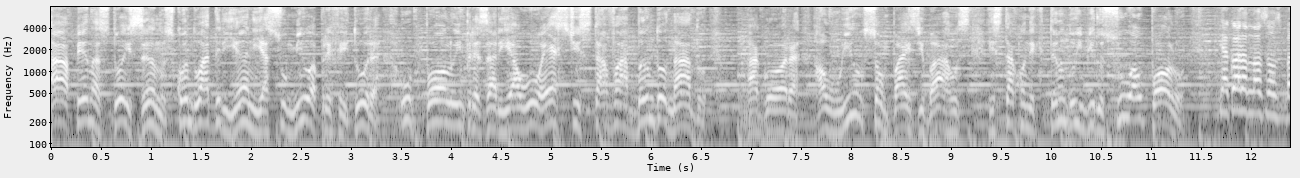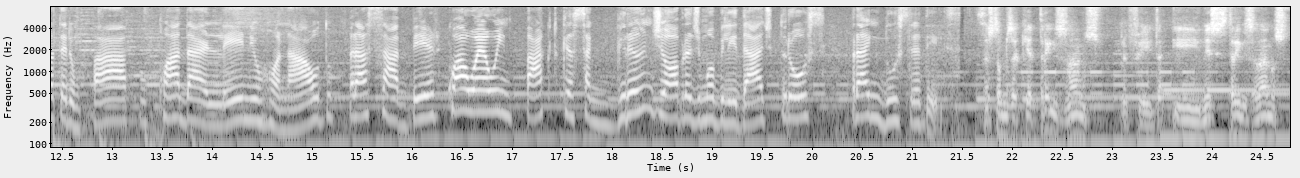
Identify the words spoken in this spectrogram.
Há apenas dois anos, quando Adriane assumiu a prefeitura, o polo empresarial Oeste estava abandonado. Agora, a Wilson Paz de Barros está conectando o Ibiruçu ao polo. E agora nós vamos bater um papo com a Darlene e o Ronaldo para saber qual é o impacto que essa grande obra de mobilidade trouxe para a indústria deles. Nós estamos aqui há três anos, prefeita, e nesses três anos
